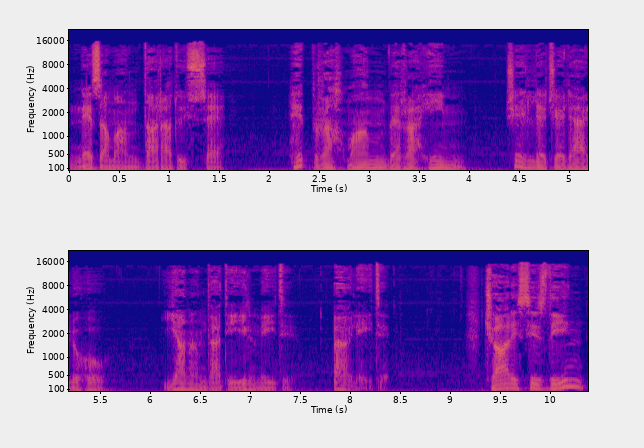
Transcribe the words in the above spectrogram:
Ne zaman dara düşse, hep Rahman ve Rahim Celle Celaluhu yanında değil miydi? Öyleydi. Çaresizliğin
